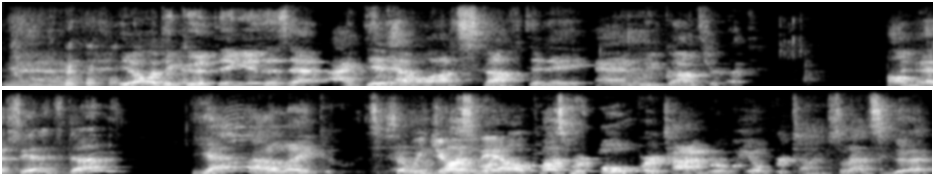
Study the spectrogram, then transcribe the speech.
yeah. You know what the good thing is is that I did have a lot of stuff today, and we've gone through it. Almost. That's it. It's done. Yeah, like So we plus jumped the we're, Alp. plus we're overtime. We're way overtime, so that's good.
